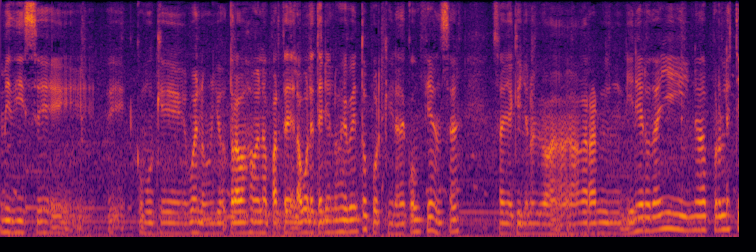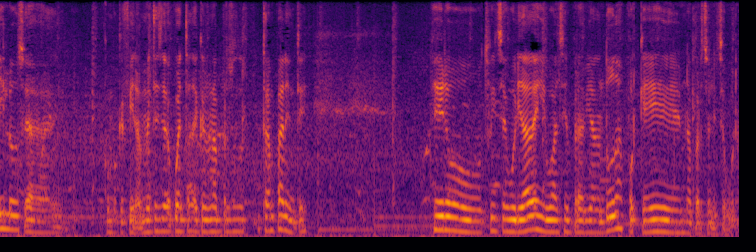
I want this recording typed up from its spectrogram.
me dice eh, como que, bueno, yo trabajaba en la parte de la boletería en los eventos porque era de confianza, sabía que yo no iba a agarrar dinero de allí, nada por el estilo, o sea, como que finalmente se dio cuenta de que era una persona transparente. Pero su inseguridades igual siempre habían dudas porque es una persona insegura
